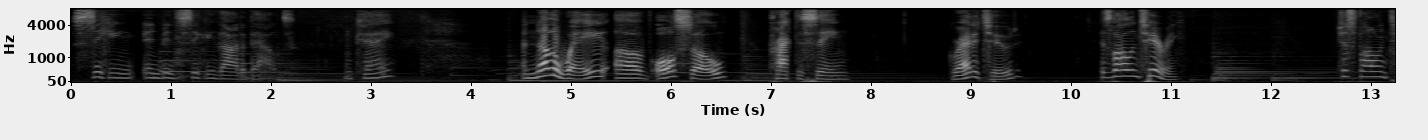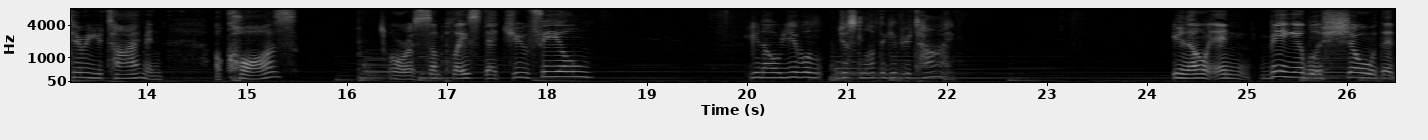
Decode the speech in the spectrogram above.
seeking and been seeking God about. Okay? Another way of also practicing gratitude is volunteering. Just volunteering your time in a cause or some place that you feel you know, you will just love to give your time. You know, and being able to show that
